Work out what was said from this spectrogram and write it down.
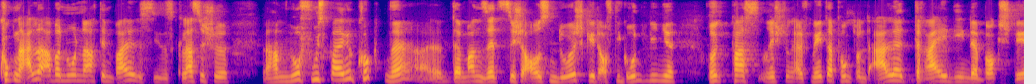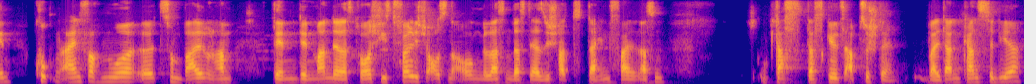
gucken alle aber nur nach dem Ball. Das ist dieses klassische, wir haben nur Fußball geguckt. Ne? Der Mann setzt sich außen durch, geht auf die Grundlinie, Rückpass Richtung Elfmeterpunkt und alle drei, die in der Box stehen, gucken einfach nur äh, zum Ball und haben den, den Mann, der das Tor schießt, völlig aus den Augen gelassen, dass der sich hat dahin fallen lassen. Das, das gilt es abzustellen, weil dann kannst du dir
